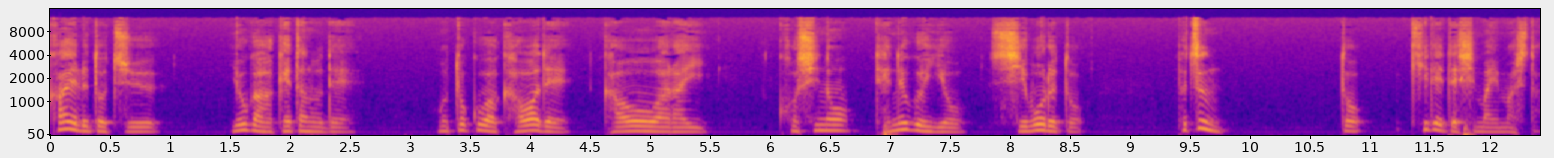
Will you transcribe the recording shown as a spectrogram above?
帰る途中夜が明けたので男は川で顔を洗い腰の手ぬぐいを絞るとプツンと切れてしまいました。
